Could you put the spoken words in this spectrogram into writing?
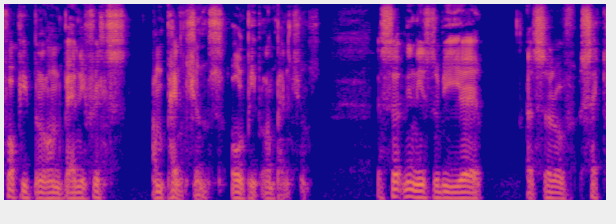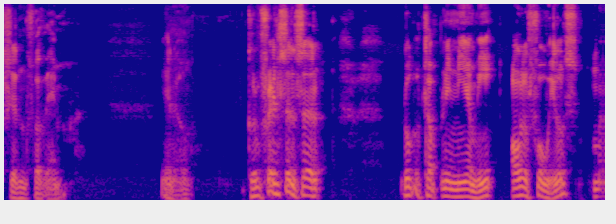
for people on benefits and pensions, old people on pensions. There certainly needs to be a, a sort of section for them. You know, for instance, a local company near me, Oil for Wheels, my,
